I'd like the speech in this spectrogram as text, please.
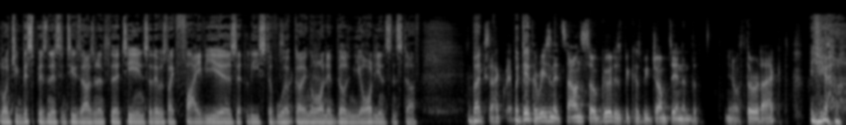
launching this business in 2013. So there was like 5 years at least of work going on and building the audience and stuff. But exactly. But the, did, the reason it sounds so good is because we jumped in and the you know third act. Yeah,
